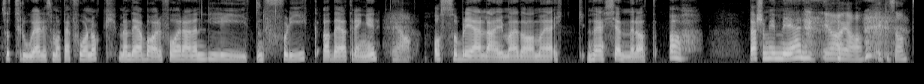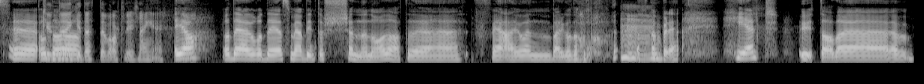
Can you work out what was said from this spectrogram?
så tror jeg liksom at jeg får nok. Men det jeg bare får, er en liten flik av det jeg trenger. ja. Og så blir jeg lei meg da når jeg, ikke, når jeg kjenner at åh, det er så mye mer. Ja, ja, ikke sant. Eh, Kunne da, ikke dette vart litt lenger? Ja. Og det er jo det som jeg har begynt å skjønne nå, da. At, eh, for jeg er jo en berg-og-dal-bane. Mm. Ble jeg helt ute av det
